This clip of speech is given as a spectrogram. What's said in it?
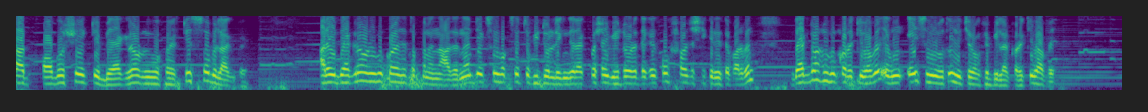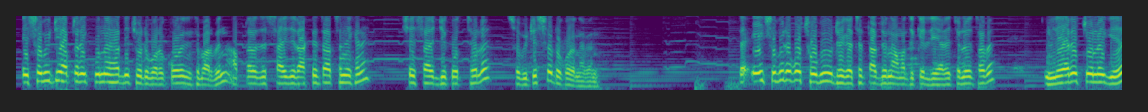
তার অবশ্যই একটি ব্যাকগ্রাউন্ড রিমুভ হয়ে একটি ছবি লাগবে। আর এই ব্যাকগ্রাউন্ড রিমুভ করা যেতে আপনারা না জানেন ডিসক্রিপশন বক্সে একটা ভিডিও লিঙ্ক দিয়ে রাখব, সেই ভিডিওটা দেখে খুব সহজে শিখে নিতে পারবেন। ব্যাকগ্রাউন্ড রিমুভ করে কীভাবে এবং এই ছবির মতো নিচের অংশে বিলার করে কীভাবে। এই ছবিটি আপনারা কোণের হাত দিয়ে ছোট বড় করে নিতে পারবেন। আপনারা যে সাইজে রাখতে চাচ্ছেন এখানে, সেই সাইজটি করতে হলে ছবিটি ছোট করে নেবেন। তা এই ছবির উপর ছবি উঠে গেছে, তার জন্য আমাদেরকে লেয়ারে চলে যেতে হবে। লেয়ারে চলে গিয়ে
